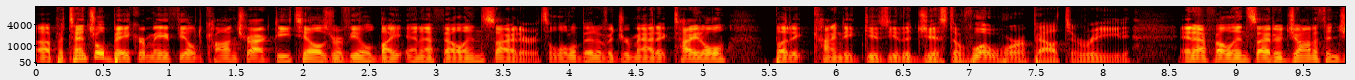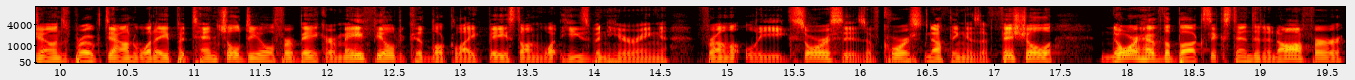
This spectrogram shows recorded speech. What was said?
Uh, potential Baker Mayfield contract details revealed by NFL Insider. It's a little bit of a dramatic title, but it kind of gives you the gist of what we're about to read. NFL Insider Jonathan Jones broke down what a potential deal for Baker Mayfield could look like based on what he's been hearing from league sources. Of course, nothing is official, nor have the Bucs extended an offer,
